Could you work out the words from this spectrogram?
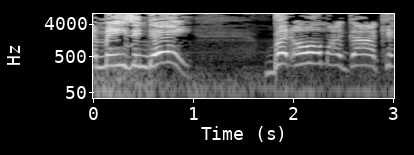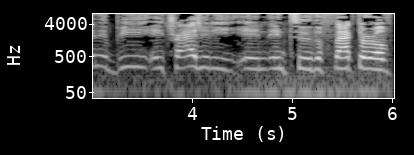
amazing day. But oh my God, can it be a tragedy in, into the factor of,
